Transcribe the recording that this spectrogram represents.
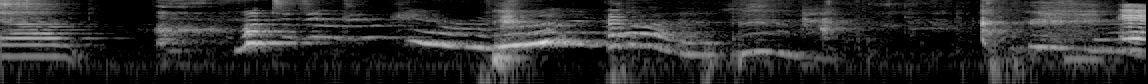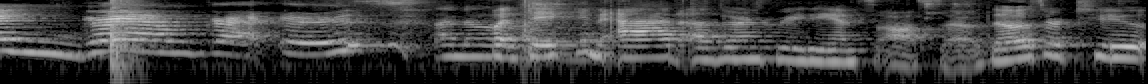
And what did you do, Cameron? Oh my gosh. And graham crackers. I know. But they can add other ingredients also. Those are two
